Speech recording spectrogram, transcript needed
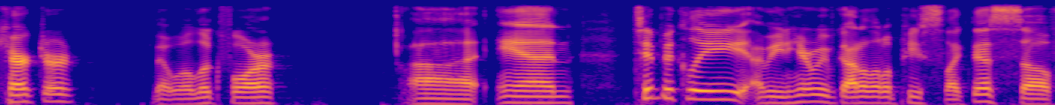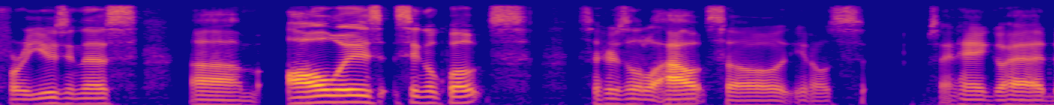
character that we'll look for. Uh, and typically, I mean, here we've got a little piece like this. So if we're using this, um, always single quotes. So here's a little out. So, you know, saying, hey, go ahead,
